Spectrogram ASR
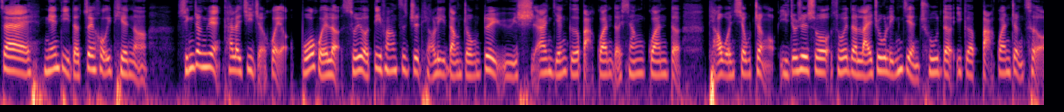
在年底的最后一天呢，行政院开了记者会哦，驳回了所有地方自治条例当中对于食安严格把关的相关的条文修正哦，也就是说，所谓的莱猪零检出的一个把关政策哦，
